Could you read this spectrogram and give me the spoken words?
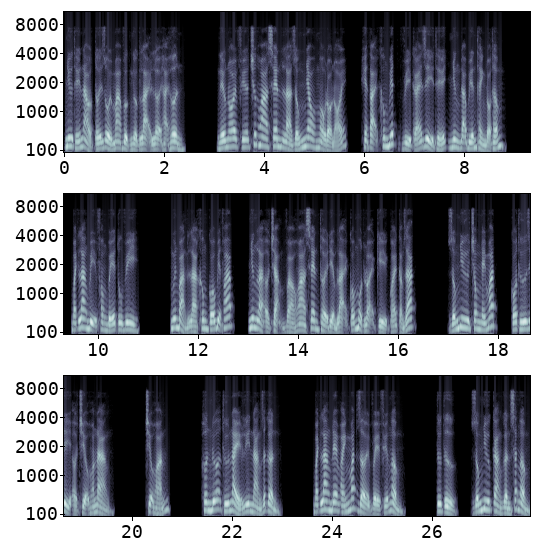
như thế nào tới rồi ma vực ngược lại lợi hại hơn. Nếu nói phía trước hoa sen là giống nhau màu đỏ nói, hiện tại không biết vì cái gì thế nhưng đã biến thành đỏ thẫm. Bạch lang bị phong bế tu vi. Nguyên bản là không có biện pháp, nhưng là ở chạm vào hoa sen thời điểm lại có một loại kỳ quái cảm giác. Giống như trong nháy mắt, có thứ gì ở triệu hoán nàng. Triệu hoán. Hơn nữa thứ này ly nàng rất gần. Bạch lang đem ánh mắt rời về phía ngầm. Từ từ, giống như càng gần sát ngầm,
